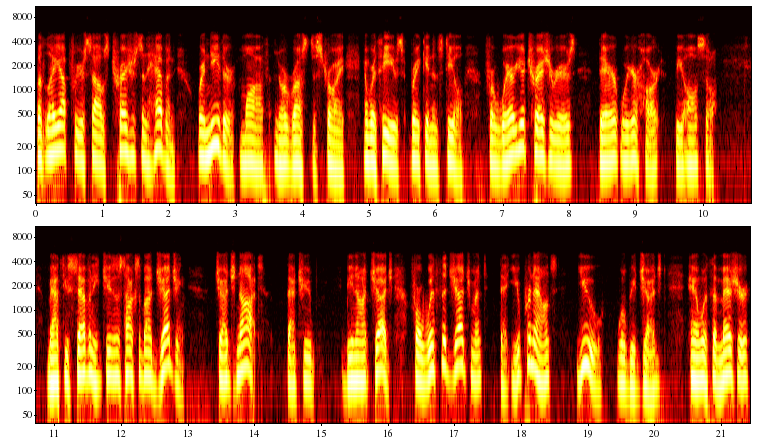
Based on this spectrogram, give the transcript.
but lay up for yourselves treasures in heaven where neither moth nor rust destroy and where thieves break in and steal. For where your treasure is, there will your heart be also. Matthew 7, Jesus talks about judging. Judge not, that you be not judged. For with the judgment that you pronounce, you will be judged, and with the measure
